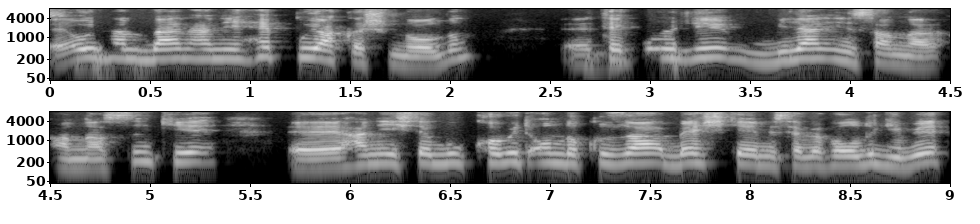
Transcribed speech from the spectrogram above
E, o yüzden ben hani hep bu yaklaşımda oldum. E, teknolojiyi bilen insanlar anlatsın ki e, hani işte bu Covid-19'a 5G mi sebep oldu gibi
